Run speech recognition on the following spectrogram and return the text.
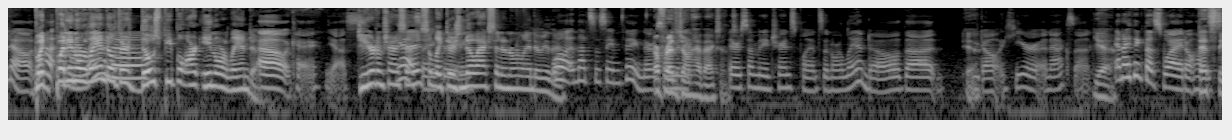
No, but but in orlando, there Orlando. those people aren't in orlando Oh, okay. Yes. do you hear what i'm trying to Yes, say I so like there's agree. no accent in orlando either Well, and that's the same thing. There are our so friends many- don't have accents There are so many transplants in Orlando that Yeah. you don't hear an accent. Yeah. And I think that's why I don't have That's a the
